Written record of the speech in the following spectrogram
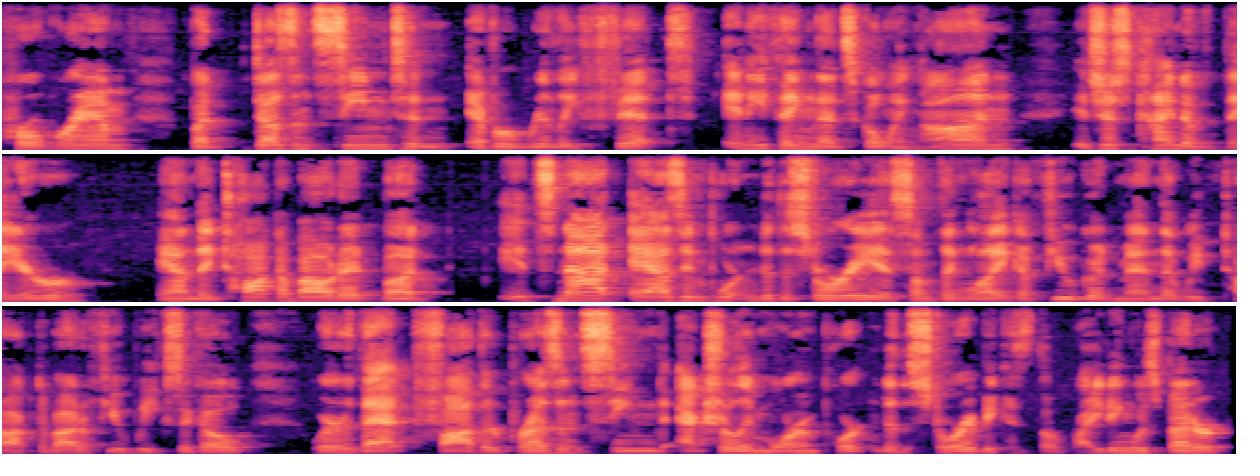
program, but doesn't seem to ever really fit anything that's going on. It's just kind of there, and they talk about it, but it's not as important to the story as something like A Few Good Men that we talked about a few weeks ago, where that father presence seemed actually more important to the story because the writing was better.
